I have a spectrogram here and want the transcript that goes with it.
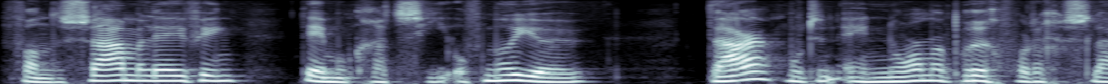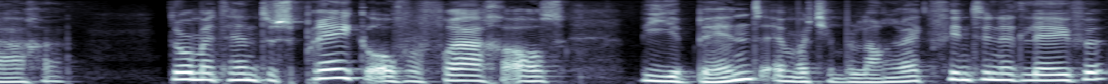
van de samenleving, democratie of milieu. Daar moet een enorme brug worden geslagen. Door met hen te spreken over vragen als wie je bent en wat je belangrijk vindt in het leven,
